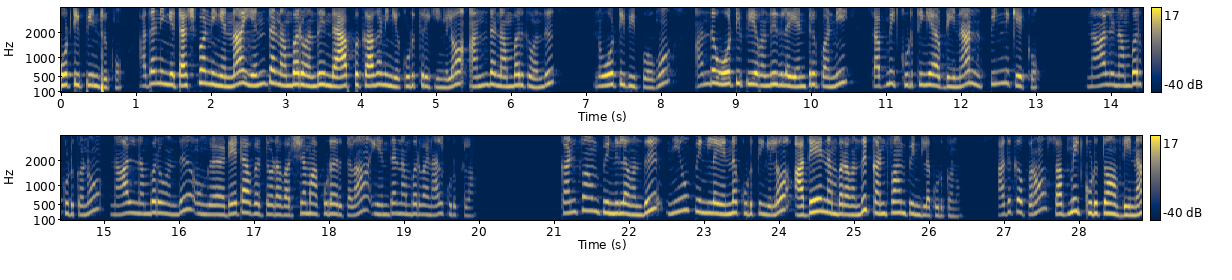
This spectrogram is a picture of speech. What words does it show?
ஓடிபின்னு இருக்கும். அதை நீங்கள் டச் பண்ணிங்கன்னா எந்த நம்பர் வந்து இந்த ஆப்புக்காக நீங்கள் கொடுத்துருக்கீங்களோ அந்த நம்பருக்கு வந்து ஓடிபி போகும். அந்த ஓடிபியை வந்து இதில் என்ட்ரு பண்ணி சப்மிட் கொடுத்தீங்க அப்படின்னா பின்னு கேட்கும். நாலு நம்பர் கொடுக்கணும். நாலு நம்பரும் வந்து உங்கள் டேட் ஆஃப் பர்த்தோட வருஷமாக கூட இருக்கலாம். எந்த நம்பர் வேணாலும் கொடுக்கலாம். கன்ஃபார்ம் பின்னில் வந்து நியூ பின்னில் என்ன கொடுத்தீங்களோ அதே நம்பரை வந்து கன்ஃபார்ம் பின்னில் கொடுக்கணும். அதுக்கப்புறம் சப்மிட் கொடுத்தோம் அப்படின்னா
